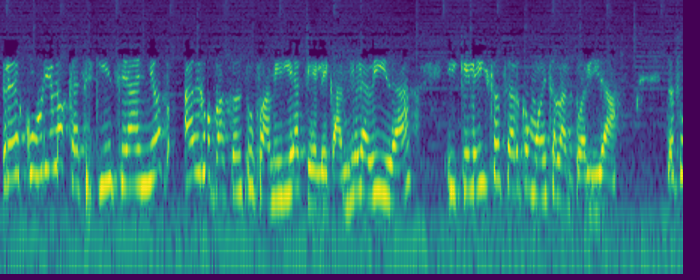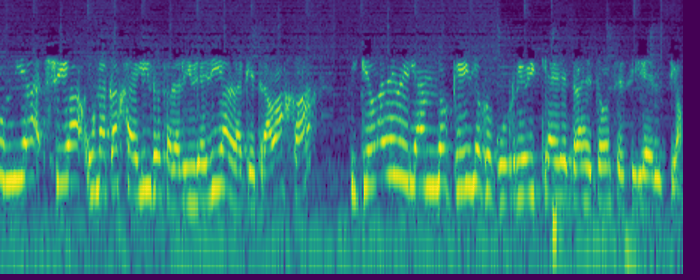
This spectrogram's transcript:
Pero descubrimos que hace 15 años algo pasó en su familia que le cambió la vida y que le hizo ser como es en la actualidad. Entonces un día llega una caja de libros a la librería en la que trabaja y que va develando qué es lo que ocurrió y qué hay detrás de todo ese silencio.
